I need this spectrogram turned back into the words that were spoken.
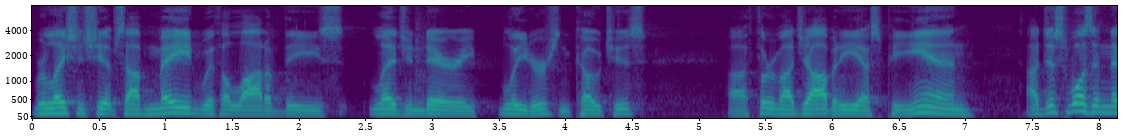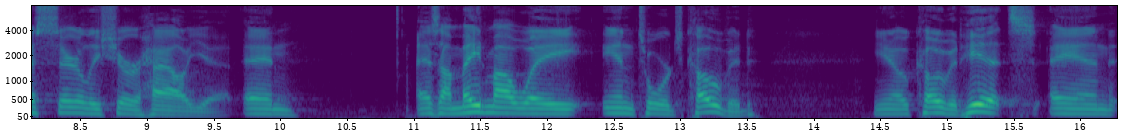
relationships I've made with a lot of these legendary leaders and coaches uh, through my job at ESPN. I just wasn't necessarily sure how yet, and as I made my way in towards COVID, you know, COVID hits, and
